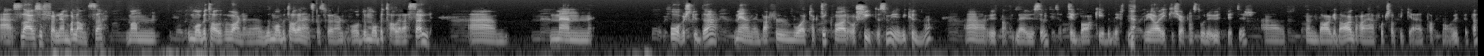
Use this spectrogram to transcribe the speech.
Eh, så det er jo selvfølgelig en balanse. du må betale for varene dine, du må betale regnskapsføreren, og du må betale deg selv. Eh, men overskuddet, mener i hvert fall vår taktikk, var å skyte så mye vi kunne. Uh, uten at det ble usunt, tilbake i bedriften. Ja. Vi har ikke kjørt noen store utbytter. Uh, den dag i dag har jeg fortsatt ikke tatt noe utbytte.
